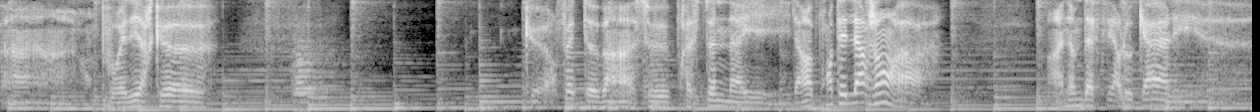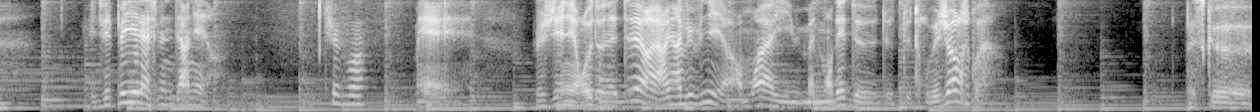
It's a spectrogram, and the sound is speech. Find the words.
Ben, on pourrait dire que que en fait, euh, ben, ce Preston là, il, il a emprunté de l'argent à, à un homme d'affaires local et euh, il devait payer la semaine dernière. Je vois. Mais le généreux donateur a rien vu venir. Alors moi, il m'a demandé de, de- de trouver Georges, quoi. Parce que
